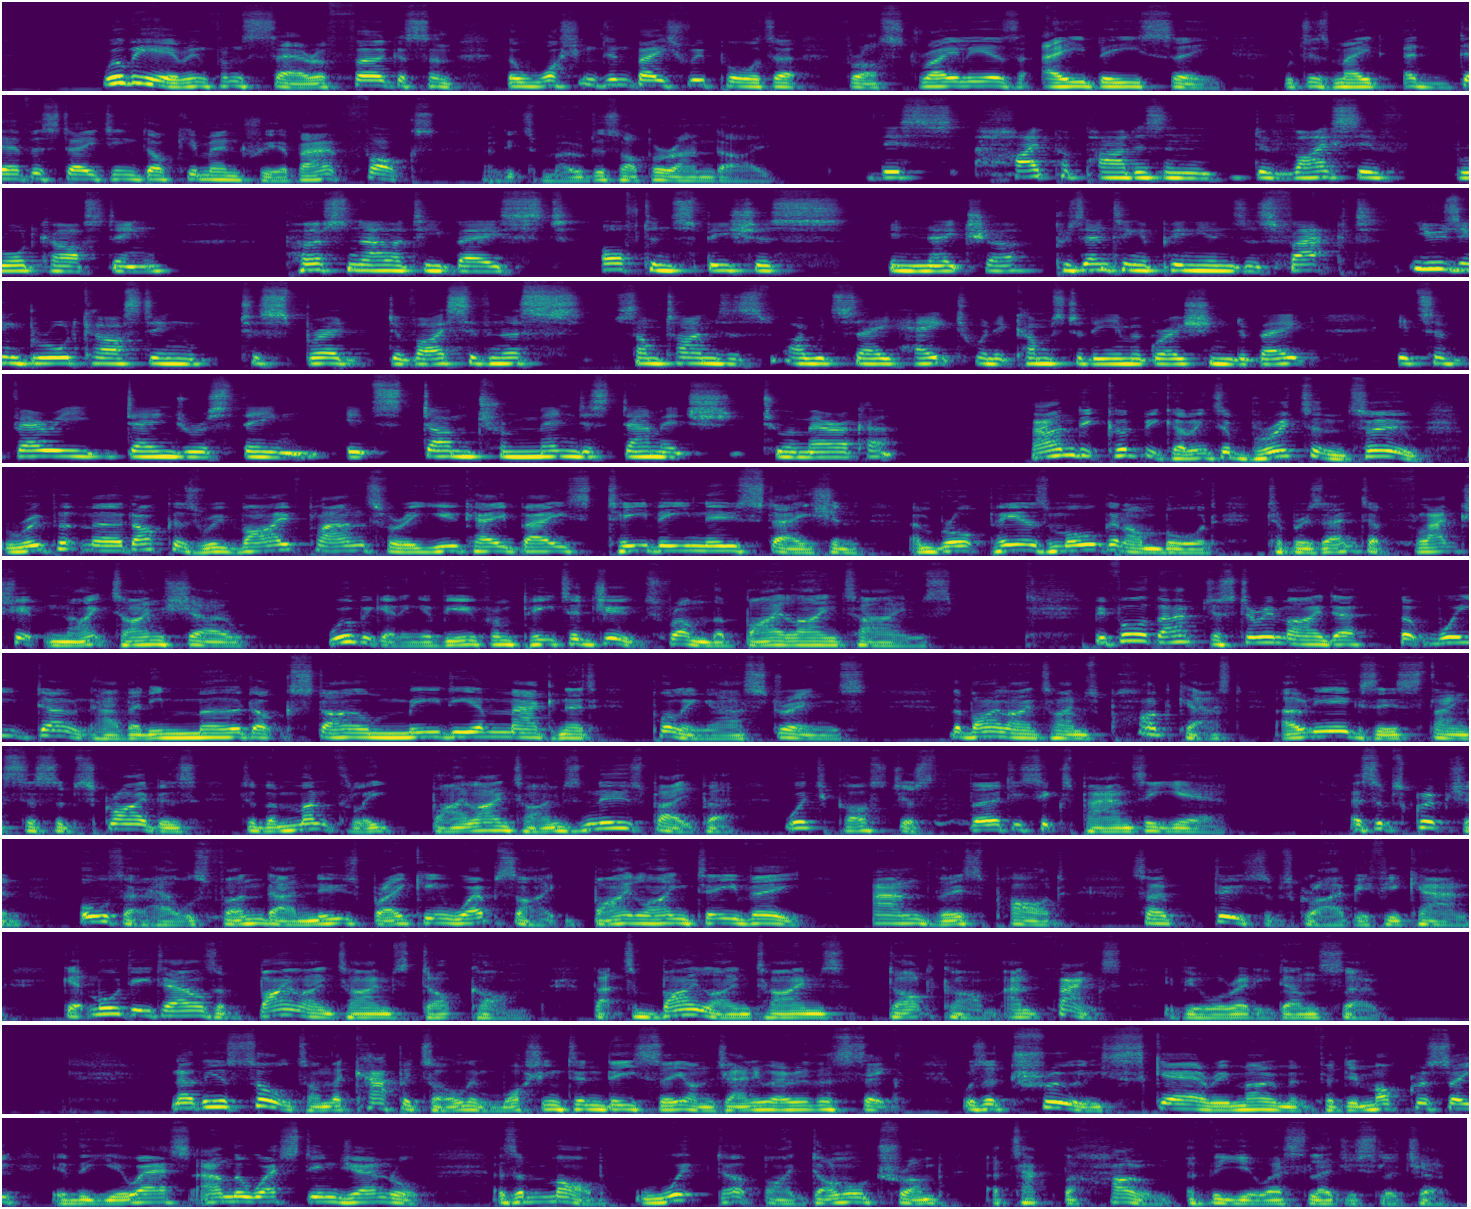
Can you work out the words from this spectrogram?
We'll be hearing from Sarah Ferguson, the Washington based reporter for Australia's ABC, which has made a devastating documentary about Fox and its modus operandi. This hyper partisan, divisive broadcasting, personality based, often specious in nature, presenting opinions as fact, using broadcasting to spread divisiveness, sometimes as I would say hate when it comes to the immigration debate, it's a very dangerous thing. It's done tremendous damage to America. And it could be coming to Britain too. Rupert Murdoch has revived plans for a UK based TV news station and brought Piers Morgan on board to present a flagship nighttime show. We'll be getting a view from Peter Jukes from the Byline Times. Before that, just a reminder that we don't have any Murdoch style media magnet pulling our strings. The Byline Times podcast only exists thanks to subscribers to the monthly Byline Times newspaper, which costs just £36 a year. A subscription also helps fund our news breaking website, Byline TV, and this pod. So do subscribe if you can. Get more details at bylinetimes.com. That's bylinetimes.com. And thanks if you've already done so. Now, the assault on the Capitol in Washington, D.C. on January the 6th was a truly scary moment for democracy in the US and the West in general, as a mob whipped up by Donald Trump attacked the home of the US legislature.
